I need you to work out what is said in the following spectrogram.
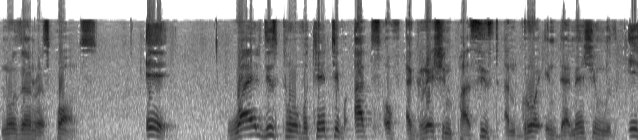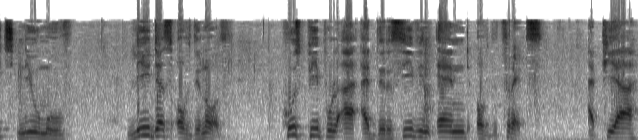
northern response. A. While these provocative acts of aggression persist and grow in dimension with each new move, leaders of the north, whose people are at the receiving end of the threats, appear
